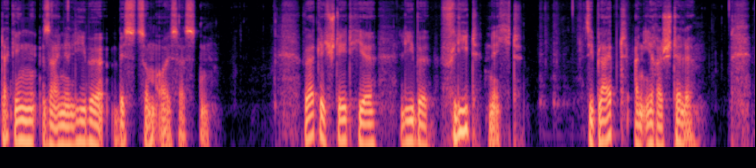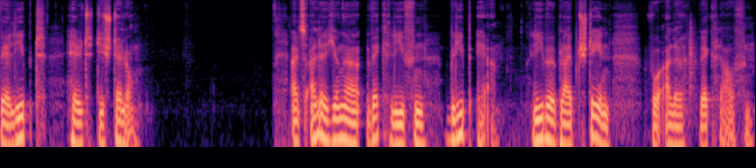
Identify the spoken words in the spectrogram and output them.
da ging seine Liebe bis zum Äußersten. Wörtlich steht hier, Liebe flieht nicht. Sie bleibt an ihrer Stelle. Wer liebt, hält die Stellung. Als alle Jünger wegliefen, blieb er. Liebe bleibt stehen, wo alle weglaufen.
